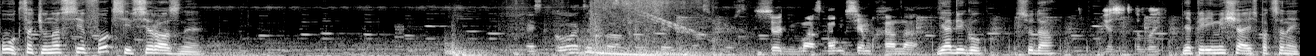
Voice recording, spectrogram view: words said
О, кстати, у нас все Фокси, все разные. А из какого? Все, Димас, вам всем хана. Я бегу сюда. Я за тобой. Я перемещаюсь, пацаны.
